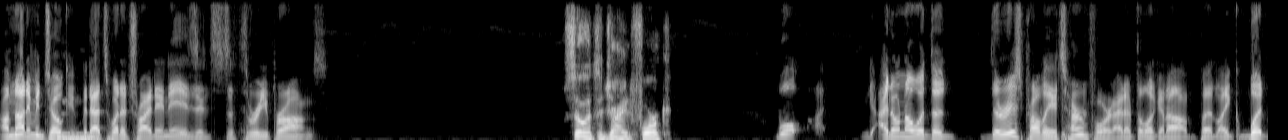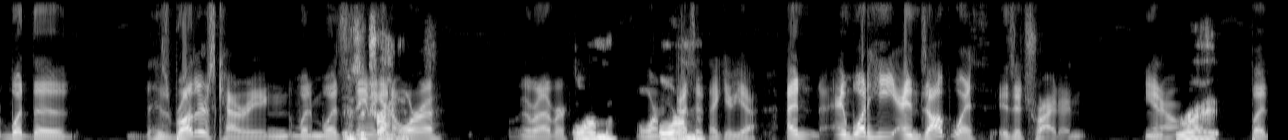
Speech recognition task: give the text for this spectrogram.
I'm not even joking, but Mm. that's what a trident is. It's the three prongs. So it's a giant fork. Well, I, I don't know what the there is probably a term for it. I'd have to look it up. But like, what what the his brother's carrying? What what's his name again? Aura. or whatever. Orm. Orm. Orm. That's it. Thank you. Yeah. And and what he ends up with is a trident. You know. Right. But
